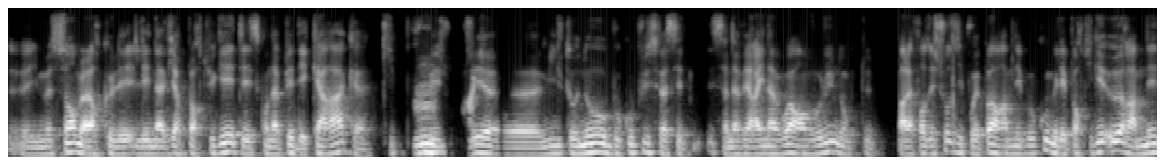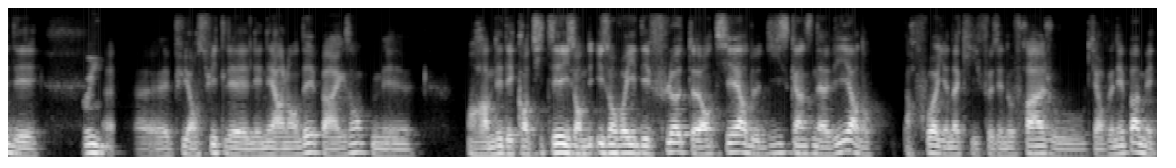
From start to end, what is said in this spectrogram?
il me semble, alors que les, navires portugais étaient ce qu'on appelait des caracs, qui pouvaient mmh, jouer 1000 tonneaux, beaucoup plus. ça n'avait rien à voir en volume, donc par la force des choses, ils ne pouvaient pas en ramener beaucoup, mais les Portugais, eux, ramenaient des. Oui. et puis ensuite, les, les, Néerlandais, par exemple, mais en ramenaient des quantités. Ils, ils envoyaient des flottes entières de 10-15 navires, donc Parfois, il y en a qui faisaient naufrage ou qui revenaient pas, mais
